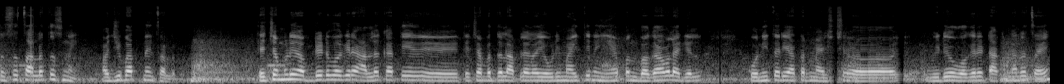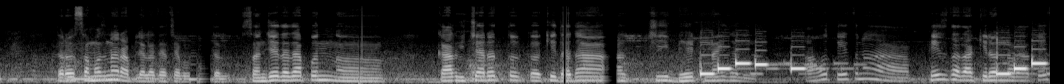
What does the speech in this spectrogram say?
तसं चालतच नाही. अजिबात नाही चालत. त्याच्यामुळे अपडेट वगैरे आलं का ते त्याच्याबद्दल आपल्याला एवढी माहिती नाही आहे पण बघावं लागेल. कोणीतरी आता मॅश व्हिडिओ वगैरे टाकणारच आहे. तर समजणार आपल्याला त्याच्याबद्दल. संजय दादा पण काल विचारत की दादाची भेट नाही झाली. अहो तेच ना. तेच दादा किरण दादा तेच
